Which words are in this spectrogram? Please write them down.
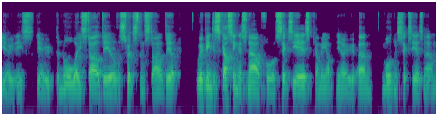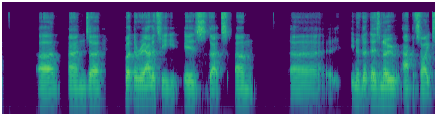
you know, these you know the Norway style deal, the Switzerland style deal. We've been discussing this now for six years, coming up, you know, um, more than six years now, uh, and uh, but the reality is that um, uh, you know that there's no appetite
